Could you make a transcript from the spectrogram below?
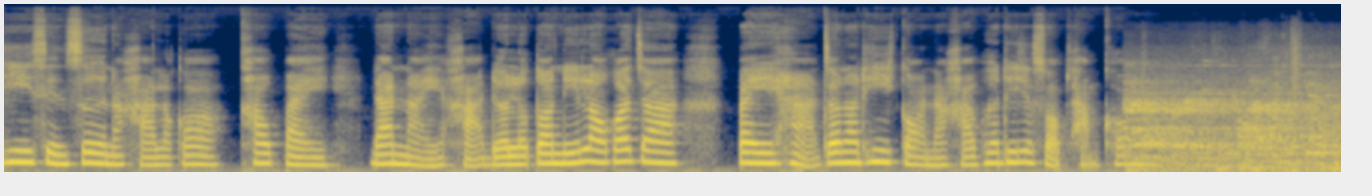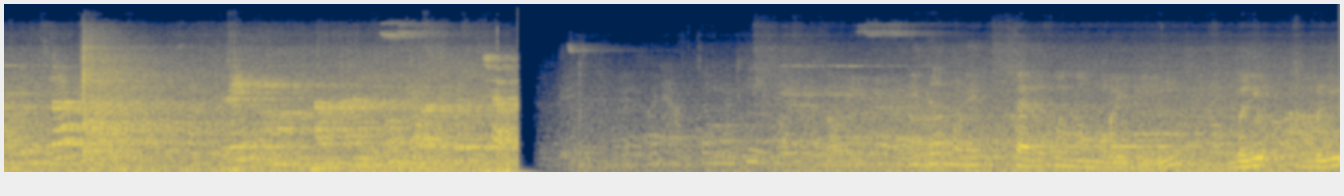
ที่เซนเซอร์นะคะ แล้วก็เข้าไปด้านในค่ะ เดี๋ยวเราตอนนี้เราก็จะไปหาเจ้าหน้าที่ก่อนนะคะ เพื่อที่จะสอบถามข้อมูลเต่ละคนงอยดีบลิบลี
